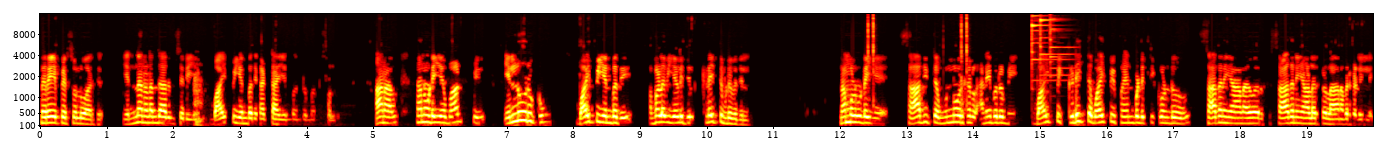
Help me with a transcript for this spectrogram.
நிறைய பேர் சொல்லுவார்கள் என்ன நடந்தாலும் சரி வாய்ப்பு என்பது கட்டாயம் என்று சொல்லும் ஆனால் தன்னுடைய வாழ்வில் எல்லோருக்கும் வாய்ப்பு என்பது அவ்வளவு எளிதில் கிடைத்து விடுவதில்லை. நம்மளுடைய சாதித்த முன்னோர்கள் அனைவருமே வாய்ப்பு கிடைத்த வாய்ப்பை பயன்படுத்தி கொண்டு சாதனையானவர் சாதனையாளர்கள் ஆனவர்கள் இல்லை.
